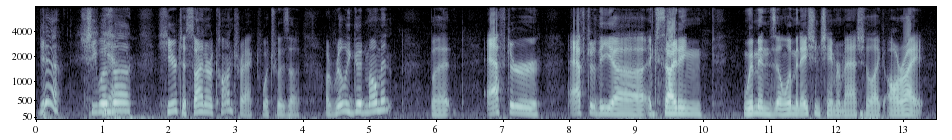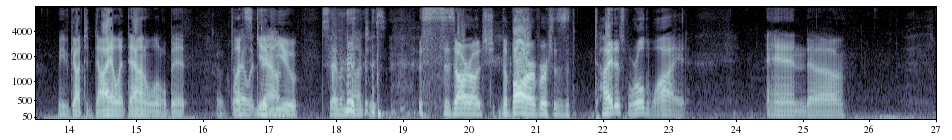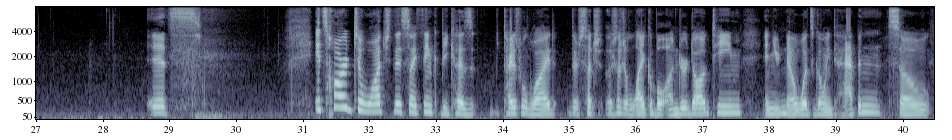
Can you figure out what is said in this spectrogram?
yeah, she was Yeah. uh, here to sign her contract, which was a a really good moment. But after after the uh, exciting women's elimination chamber match, they're like, "All right, we've got to dial it down a little bit. Let's give you seven notches. Cesaro, the Bar versus Titus Worldwide." And uh, it's it's hard to watch this, I think, because Titus Worldwide, there's such there's such a likable underdog team, and you know what's going to happen. So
